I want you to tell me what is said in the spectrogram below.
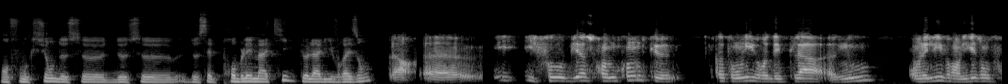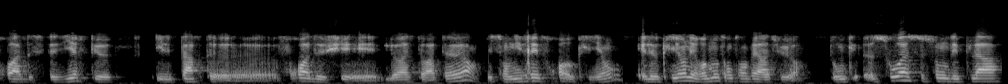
en fonction de, ce, de, ce, de cette problématique de la livraison? Alors, euh, il faut bien se rendre compte que quand on livre des plats, nous, on les livre en liaison froide, c'est-à-dire que ils partent euh, froids de chez le restaurateur, ils sont livrés froids au client et le client les remonte en température. Donc, soit ce sont des plats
